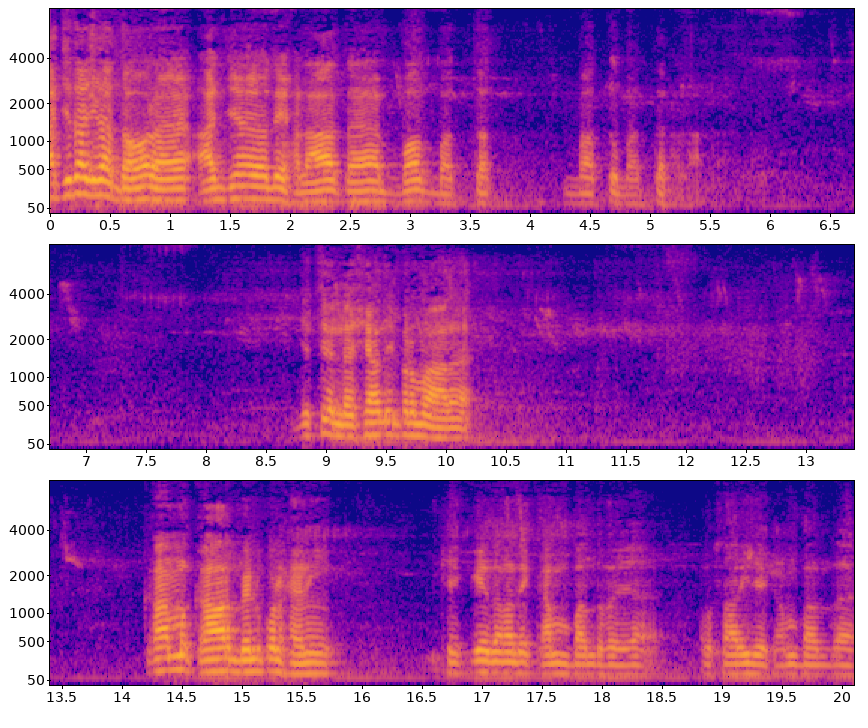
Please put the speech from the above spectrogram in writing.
ਅੱਜ ਦਾ ਜਿਹੜਾ ਦੌਰ ਹੈ, ਅੱਜ ਦੇ ਹਾਲਾਤ ਹੈ, ਬਹੁਤ ਬਦਤਰ, ਬਹੁਤ ਤੋਂ ਬਦਤਰ ਹਾਲਾਤ ਜਿੱਥੇ ਨਸ਼ਿਆਂ ਦੀ ਭਰਮਾਰ ਹੈ, ਕੰਮਕਾਰ ਬਿਲਕੁਲ ਹੈ ਨਹੀਂ, ਠੇਕੇਦਾਰਾਂ ਦੇ ਕੰਮ ਬੰਦ ਹੋਏ ਆ, ਉਸਾਰੀ ਦੇ ਕੰਮ ਬੰਦ ਹੈ,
